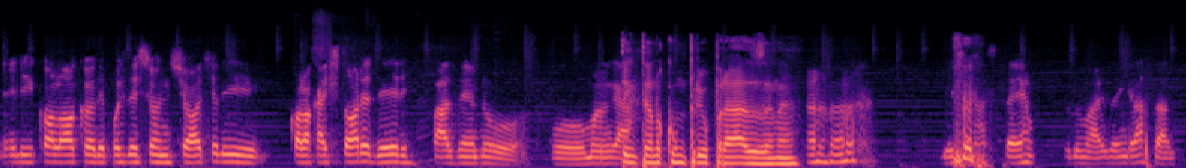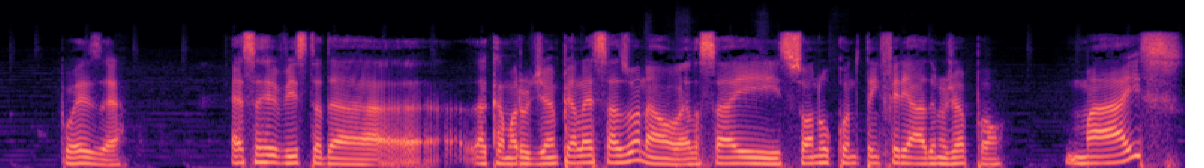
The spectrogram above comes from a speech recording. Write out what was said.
Ele coloca, depois desse one shot, ele coloca a história dele fazendo o, o mangá. Tentando cumprir o prazo, né? Aham. Deixa nas terras e tudo mais, é engraçado. Pois é. Essa revista da, da Camaro Jump ela é sazonal, ela sai só no, quando tem feriado no Japão. Mas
